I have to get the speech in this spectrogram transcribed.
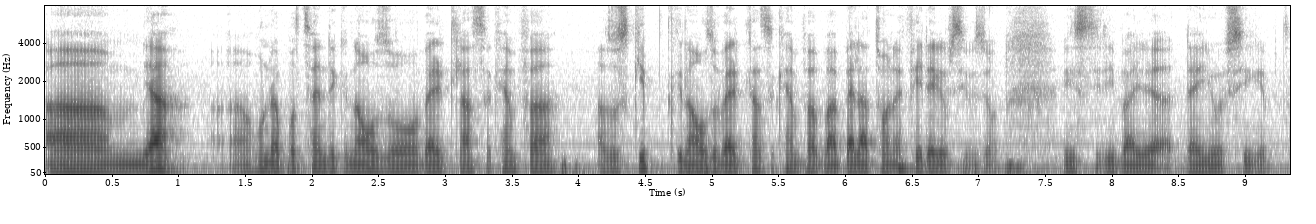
ähm, ja hundertprozentig genauso Weltklasse-Kämpfer, also es gibt genauso Weltklasse-Kämpfer bei Bellator in der Federgewichtsdivision, wie es die bei der UFC gibt.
